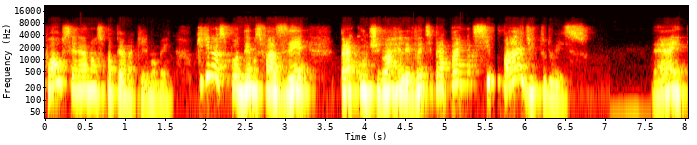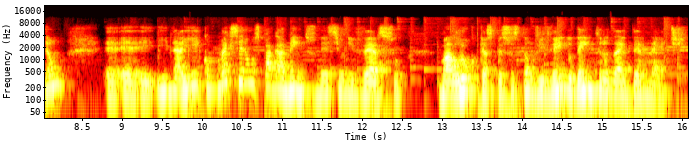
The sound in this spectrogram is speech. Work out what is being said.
Qual será nosso papel naquele momento? O que, que nós podemos fazer para continuar relevantes, para participar de tudo isso? Né? Então, é, é, e daí, como é que serão os pagamentos nesse universo maluco que as pessoas estão vivendo dentro da internet?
